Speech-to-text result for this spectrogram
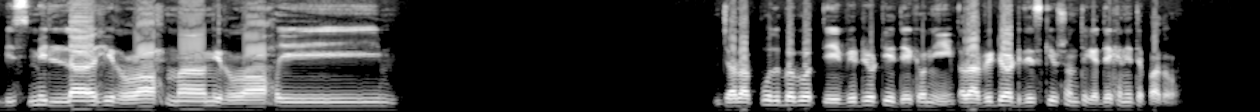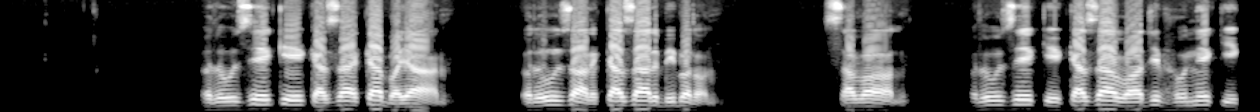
বিসমিল্লাহির রহমানির রহিম যারা পূর্ববর্তী ভিডিওটি দেখনি তারা ভিডিওটি ডিসক্রিপশন থেকে দেখে নিতে পারো রোজে কে কাজা কা বয়ান রোজার কাজার বিবরণ सवाल रोजे के काजा वाजिब होने की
